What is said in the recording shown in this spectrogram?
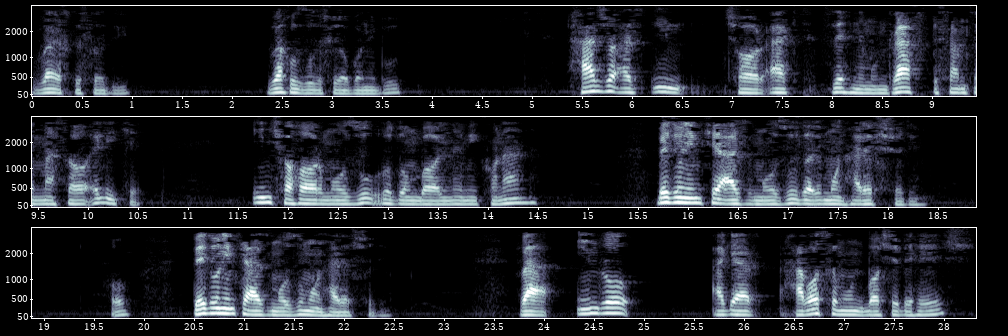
و اقتصادی و حضور خیابانی بود هر جا از این چهار اکت ذهنمون رفت به سمت مسائلی که این چهار موضوع رو دنبال نمی‌کنن بدونیم که از موضوع داریم منحرف شدیم. خب؟ بدونیم که از موضوع منحرف شدیم. و این رو اگر حواسمون باشه بهش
